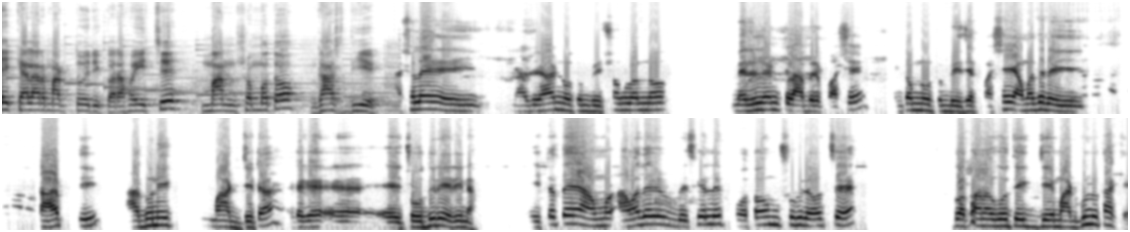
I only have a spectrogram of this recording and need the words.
এই খেলার মাঠ তৈরি করা হয়েছে মানসম্মত ঘাস দিয়ে। আসলে এই নাজিরহাট নতুন ব্রিজ সংলগ্ন মেরিল্যান্ড ক্লাবের পাশে একদম নতুন ব্রিজের পাশে আমাদের এই টার্ফটি আধুনিক মাঠ যেটা এটাকে এই চৌধুরী এরিনা। এটাতে আমাদের বেসিক্যালি প্রথম সুবিধা হচ্ছে গতানুগতিক যে মাঠগুলো থাকে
